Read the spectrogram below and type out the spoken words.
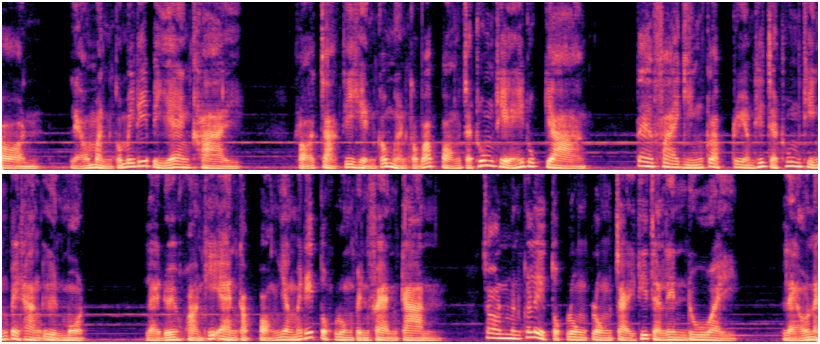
ก่อน แล้วมันก็ไม่ได้ไปแย่งใคร เพราะจากที่เห็นก็เหมือนกับว่าป๋องจะทุ่มเทให้ทุกอย่าง แต่ฝ่ายหญิงกลับเตรียมที่จะทุ่มทิ้งไปทางอื่นหมด และด้วยความที่แอนกับป๋องยังไม่ได้ตกลงเป็นแฟนกัน จอนมันก็เลยตกลงปลงใจที่จะเล่นด้วย แล้วใน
